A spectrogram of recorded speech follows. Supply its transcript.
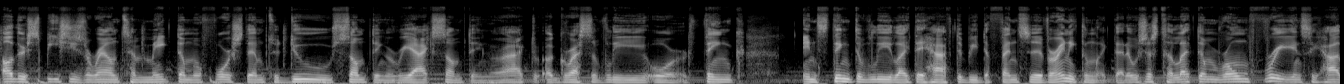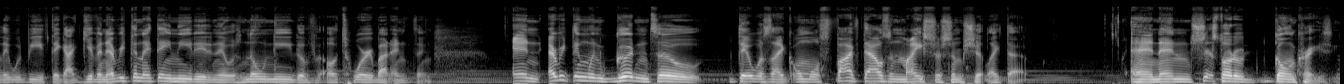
other species around to make them or force them to do something or react something or act aggressively or think instinctively like they have to be defensive or anything like that. It was just to let them roam free and see how they would be if they got given everything that they needed and there was no need of, of to worry about anything. And everything went good until there was like almost 5,000 mice or some shit like that. And then shit started going crazy.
